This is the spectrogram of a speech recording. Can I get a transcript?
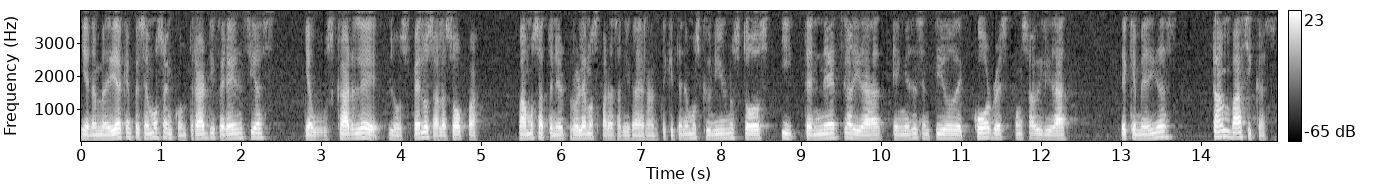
y en la medida que empecemos a encontrar diferencias y a buscarle los pelos a la sopa, vamos a tener problemas para salir adelante. Aquí tenemos que unirnos todos y tener claridad en ese sentido de corresponsabilidad, de que medidas tan básicas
